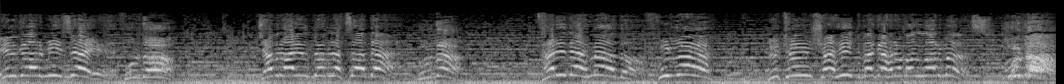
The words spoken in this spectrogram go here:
İlgar Mirzayev. Burada. Cebrail Devletzade. Burada. Ferid Ehmedov. Burada. Bütün şehit ve kahramanlarımız. Burada.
